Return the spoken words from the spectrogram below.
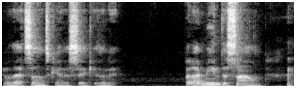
You know, that sounds kind of sick, isn't it? But I mean the sound.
